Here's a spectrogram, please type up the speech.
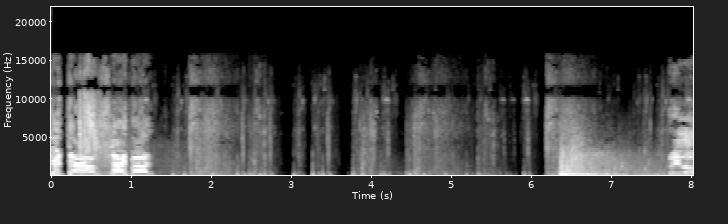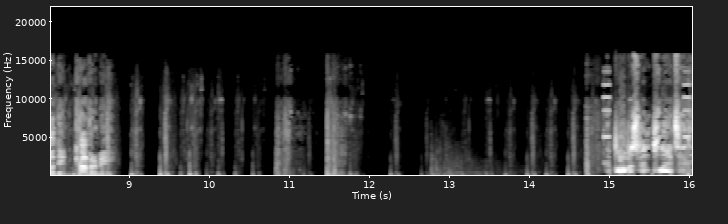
Get down, sniper! Reloading, cover me. The bomb has been planted.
